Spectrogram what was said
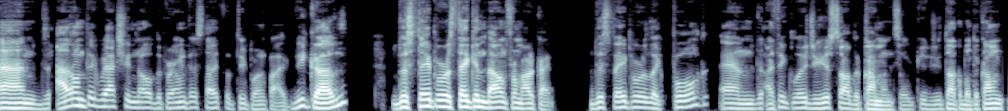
And I don't think we actually know the parameter size for 3.5 because this paper was taken down from arXiv. this paper was like pulled, and I think Luigi, you saw the comment. So could you talk about the comment?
